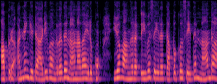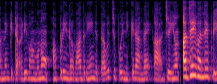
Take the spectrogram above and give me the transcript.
அப்புறம் அண்ணன் கிட்ட அடி வாங்குறது நானா தான் இருக்கும். இவ வாங்குற இவ செய்யற தப்புக்கும் சேர்த்து நான் தான் அண்ணன் கிட்ட அடி வாங்கணும் அப்படின்ற மாதிரியே இங்க தவிச்சு போய் நிக்கிறாங்க அஜயும். அஜய் வந்து இப்படி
